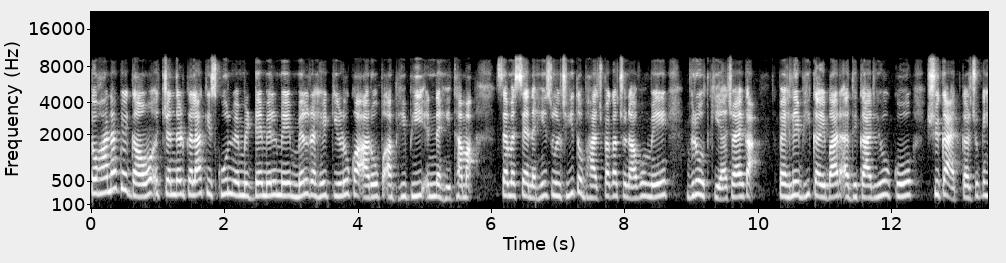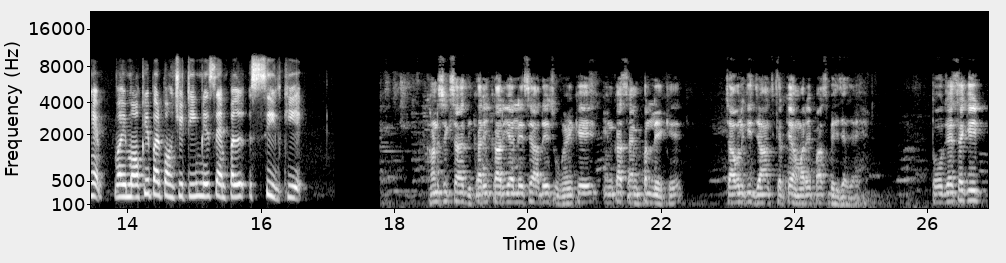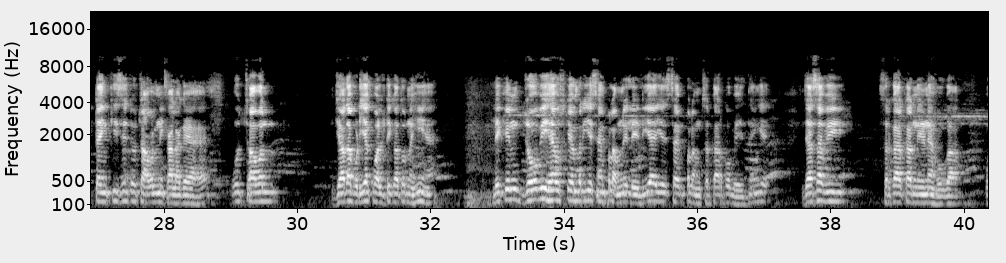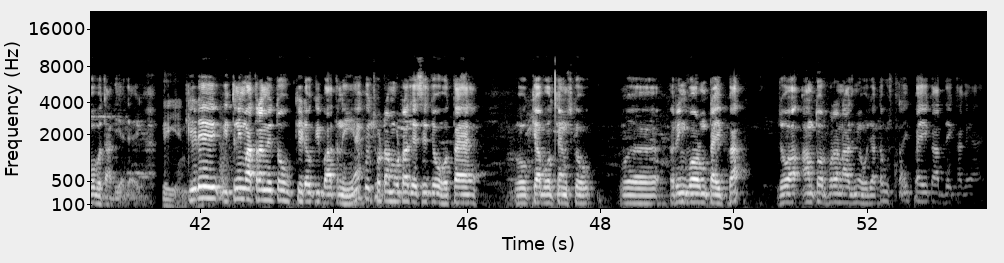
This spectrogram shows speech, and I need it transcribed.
टोहाना के गाँव चंदड़कला के स्कूल में मिड डे मील में मिल रहे कीड़ों का आरोप अभी भी नहीं थमा। समस्या नहीं सुलझी तो भाजपा का चुनावों में विरोध किया जाएगा। पहले भी कई बार अधिकारियों को शिकायत कर चुके हैं। वहीं मौके पर पहुँची टीम ने सैंपल सील किए। खंड शिक्षा अधिकारी कार्यालय से आदेश हुए कि इनका सैंपल लेके चावल की जाँच करके हमारे पास भेजा जाए। तो जैसे कि टैंकी से जो चावल निकाला गया है, वो चावल ज़्यादा बढ़िया क्वालिटी का तो नहीं है लेकिन जो भी है उसके अंदर ये सैंपल हमने ले लिया ये सैंपल हम सरकार को भेज देंगे। जैसा भी सरकार का निर्णय होगा वो बता दिया जाएगा। कीड़े इतनी मात्रा में तो कीड़ों की बात नहीं है कोई छोटा मोटा जैसे जो होता है वो क्या बोलते हैं उसको रिंग वॉर्म टाइप का जो आमतौर पर अनाज में हो जाता है उस टाइप का एक आध देखा गया है।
